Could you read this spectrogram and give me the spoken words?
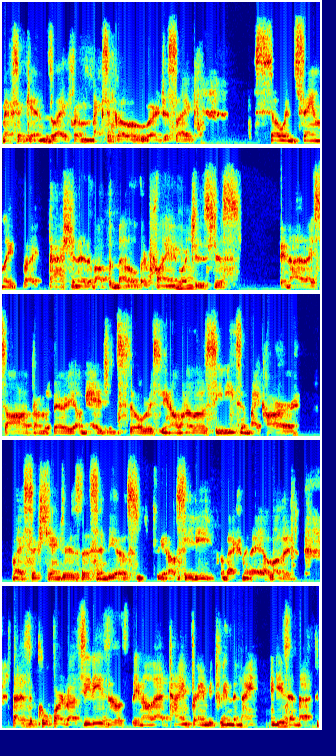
Mexicans, like from Mexico, who are just like so insanely like passionate about the metal they're playing, Yeah. which is just and I, I saw from a very young age and still, you know, one of those CDs in my car, my six changer is the Syndios, you know, CD from back in the day. I love it. That is the cool part about CDs is, you know, that time frame between the 90s and the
